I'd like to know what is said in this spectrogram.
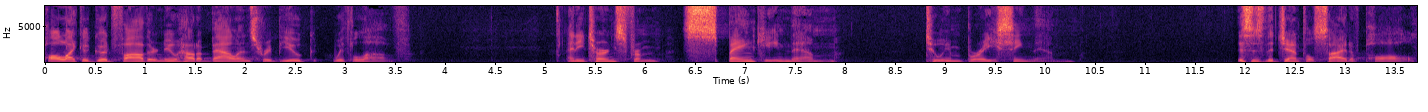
Paul, like a good father, knew how to balance rebuke with love. And he turns from spanking them to embracing them. This is the gentle side of Paul,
